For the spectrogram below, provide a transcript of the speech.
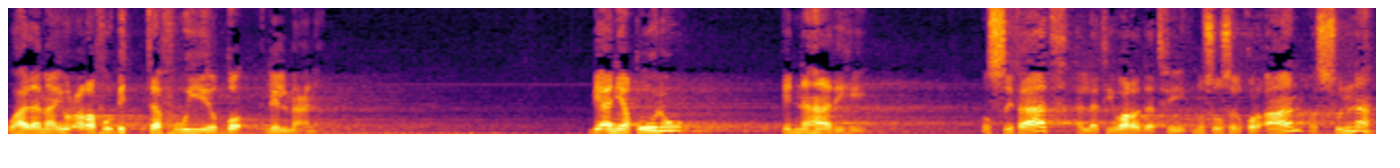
وهذا ما يعرف بالتفويض للمعنى. بأن يقولوا إن هذه الصفات التي وردت في نصوص القرآن والسنة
